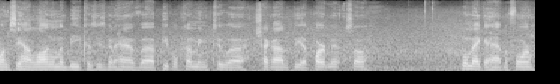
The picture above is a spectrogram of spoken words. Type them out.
want to see how long I'm gonna be because he's gonna have uh, people coming to uh, check out the apartment. So we'll make it happen for him.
